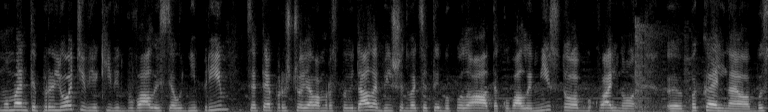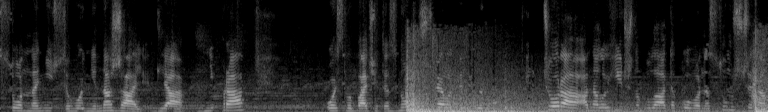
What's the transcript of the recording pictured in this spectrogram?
моменти прильотів, які відбувалися у Дніпрі. Це те, про що я вам розповідала. Більше 20 БПЛА атакували місто. Буквально е, пекельна безсонна ніч сьогодні, на жаль, для Дніпра. Ось ви бачите знову ще один. Вчора аналогічно була атакована Сумщина.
